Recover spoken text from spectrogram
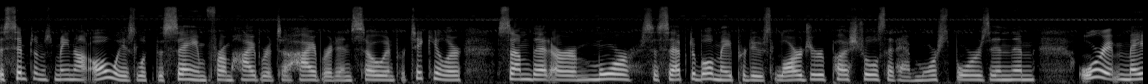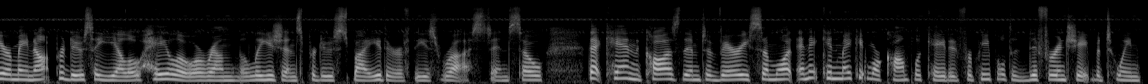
the symptoms may not always look the same from hybrid to hybrid. And so in particular, some that are more susceptible may produce larger pustules that have more spores in them, or it may or may not produce a yellow halo around the lesions produced by either of these rusts. And so that can cause them to vary somewhat, and it can make it more complicated for people to differentiate between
